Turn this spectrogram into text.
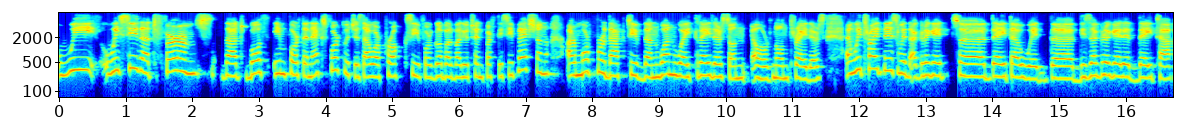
we we see that firms that both import and export which is our proxy for global value chain participation are more productive than one way traders on, or non traders and we tried this with aggregate uh, data with uh, disaggregated data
